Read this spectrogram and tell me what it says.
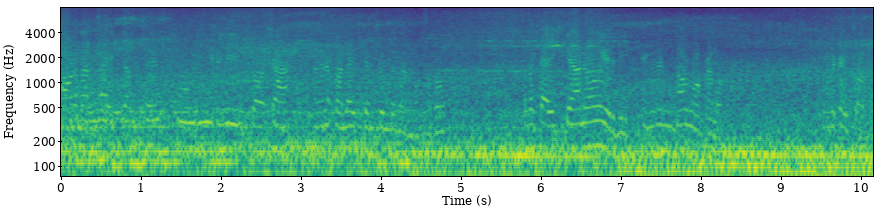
അവിടെ നല്ല ഐറ്റംസ് പൂരി ഇഡ്ഡലി ദോശ അങ്ങനെ പല ഐറ്റംസ് ഉണ്ട് കാണും അപ്പോൾ അത് കഴിക്കാനോ കരുതി എങ്ങനെ ഉണ്ടാവും നോക്കാലോ അത് കഴിച്ചോട്ടെ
